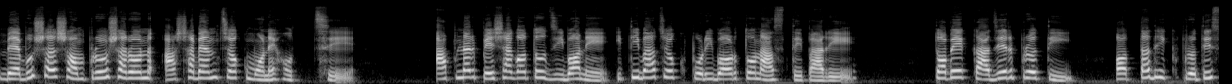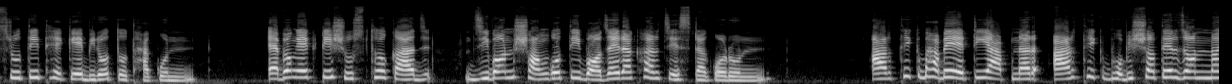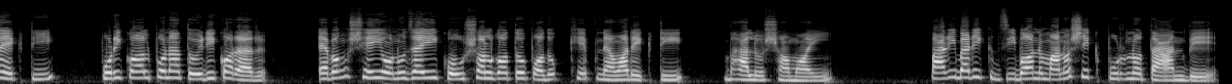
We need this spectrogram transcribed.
ব্যবসা সম্প্রসারণ আশাব্যঞ্জক মনে হচ্ছে। আপনার পেশাগত জীবনে ইতিবাচক পরিবর্তন আসতে পারে। তবে কাজের প্রতি অত্যাধিক প্রতিশ্রুতি থেকে বিরত থাকুন এবং একটি সুস্থ কাজ জীবন সঙ্গতি বজায় রাখার চেষ্টা করুন। আর্থিকভাবে এটি আপনার আর্থিক ভবিষ্যতের জন্য একটি পরিকল্পনা তৈরি করার এবং সেই অনুযায়ী কৌশলগত পদক্ষেপ নেওয়ার একটি ভালো সময়। পারিবারিক জীবন মানসিক পূর্ণতা আনবে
